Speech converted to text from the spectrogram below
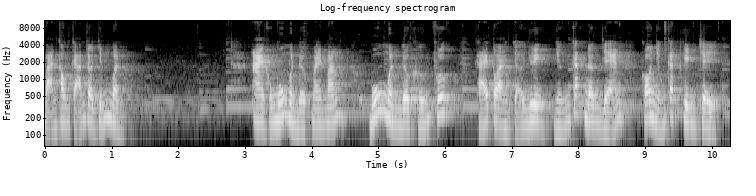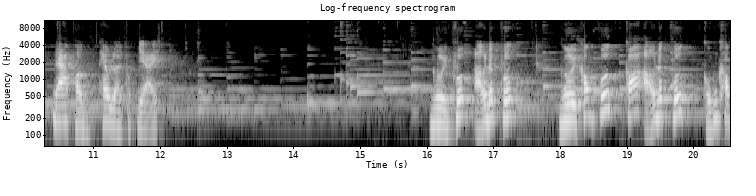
bạn thông cảm cho chính mình. Ai cũng muốn mình được may mắn, muốn mình được hưởng phước, khải toàn trợ duyên những cách đơn giản, có những cách kiên trì, đa phần theo lời Phật dạy. Người phước ở đất phước. Người không phước, có ở đất phước cũng không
